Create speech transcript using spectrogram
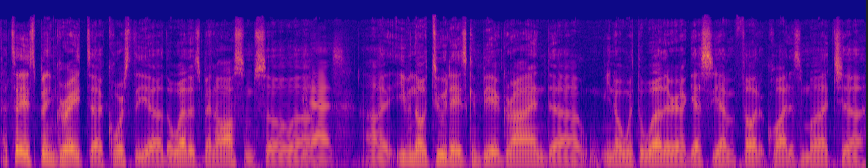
I'd say it's been great. Uh, of course, the uh, the weather's been awesome. So uh, it has. Uh, even though two days can be a grind, uh, you know, with the weather, I guess you haven't felt it quite as much. Uh,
